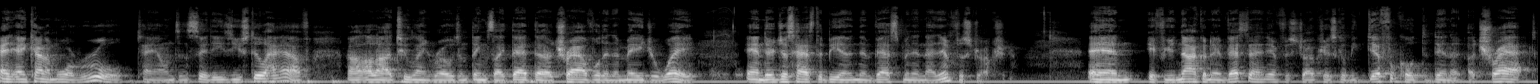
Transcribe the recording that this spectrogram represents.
and, and kind of more rural towns and cities, you still have uh, a lot of two lane roads and things like that that are traveled in a major way. And there just has to be an investment in that infrastructure. And if you're not going to invest in that infrastructure, it's going to be difficult to then attract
